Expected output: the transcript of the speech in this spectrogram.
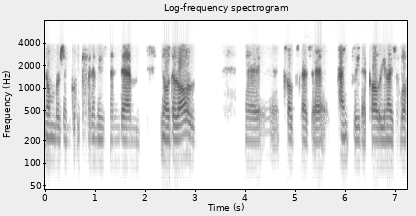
numbers and good academies, and um, you know, they're all uh, clubs that uh, thankfully that Galway United with.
